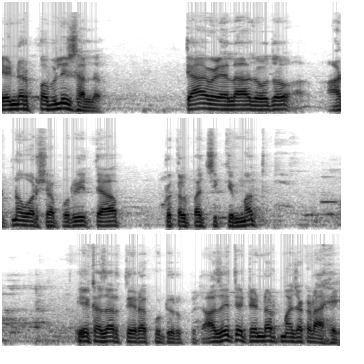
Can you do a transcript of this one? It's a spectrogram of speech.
टेंडर पब्लिश झालं. त्यावेळेला जवळजवळ आठ नऊ वर्षापूर्वी त्या प्रकल्पाची किंमत एक हजार तेरा कोटी रुपये आजही ते टेंडर माझ्याकडे आहे.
